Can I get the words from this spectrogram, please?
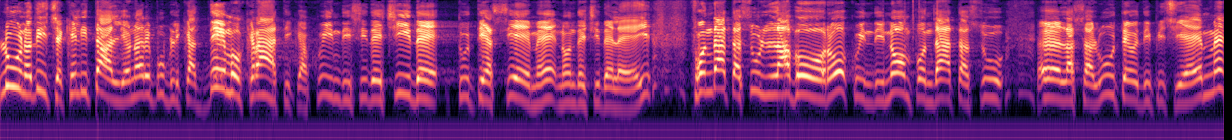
L'uno dice che l'Italia è una repubblica democratica, quindi si decide tutti assieme, non decide lei, fondata sul lavoro, quindi non fondata sulla salute o i DPCM,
